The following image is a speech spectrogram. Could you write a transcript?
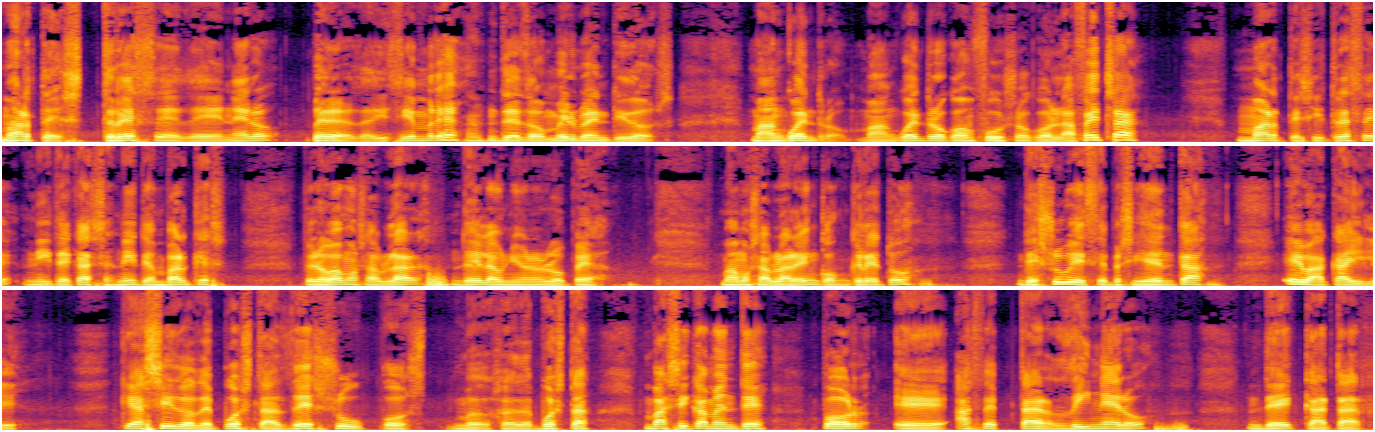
Martes 13 de enero de diciembre de 2022. Me encuentro, me encuentro confuso con la fecha. Martes y 13, ni te cases ni te embarques, pero vamos a hablar de la Unión Europea. Vamos a hablar en concreto de su vicepresidenta Eva Kaili, que ha sido depuesta de su post, o sea, depuesta básicamente por eh, aceptar dinero de Qatar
